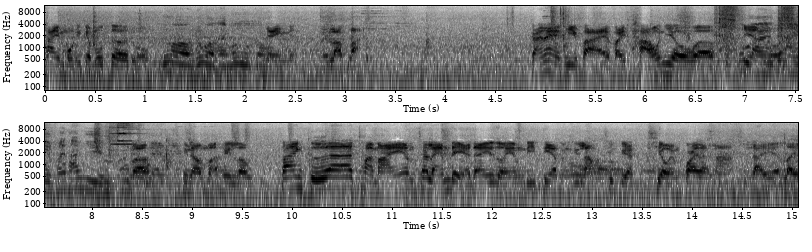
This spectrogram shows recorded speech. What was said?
thay mỗi cái motor đúng không? Đúng rồi, đúng rồi, thay mới mua con. Nhanh đấy. Phải lắp lại. Cái này thì phải phải tháo nhiều uh, phụ Cái kiện này, rồi. cái này phải tháo nhiều. Vâng, thì nó mất hơi lâu. Thôi anh cứ uh, thoải mái em, chắc là em để ở đây rồi em đi tiếp, em đi làm chút việc. Chiều em quay lại làm, lấy lấy.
